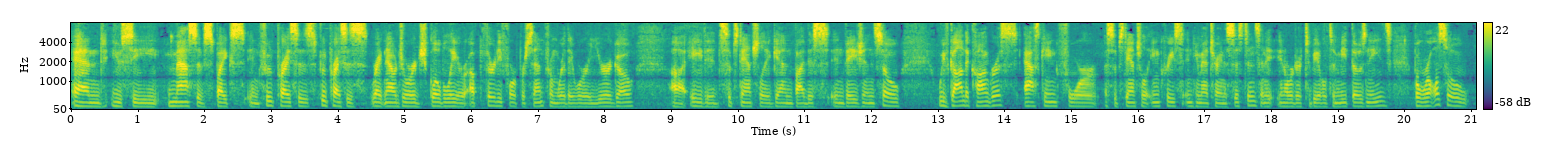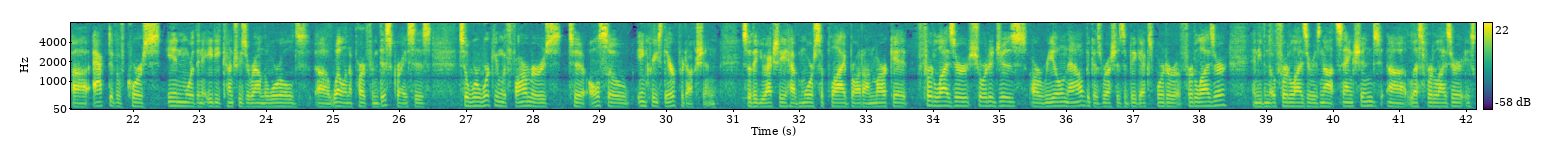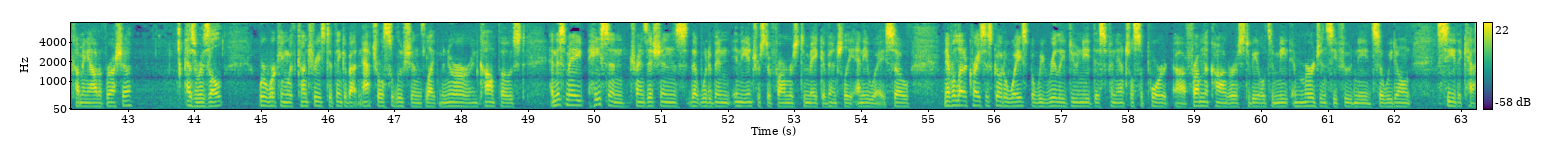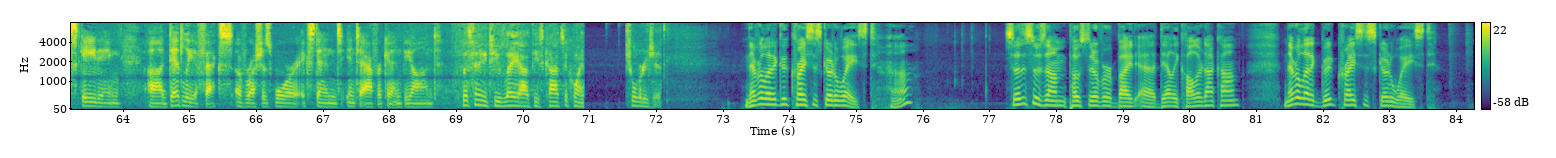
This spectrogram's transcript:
and you see massive spikes in food prices. Food prices right now, George, globally are up 34% from where they were a year ago, uh, aided substantially again by this invasion. So We've gone to Congress asking for a substantial increase in humanitarian assistance in, in order to be able to meet those needs. But we're also uh, active, of course, in more than 80 countries around the world, uh, well and apart from this crisis. So we're working with farmers to also increase their production so that you actually have more supply brought on market. Fertilizer shortages are real now because Russia is a big exporter of fertilizer. And even though fertilizer is not sanctioned, uh, less fertilizer is coming out of Russia. Russia. As a result, We're working with countries to think about natural solutions like manure and compost, and this may hasten transitions that would have been in the interest of farmers to make eventually anyway. So never let a crisis go to waste, but we really do need this financial support uh, from the Congress to be able to meet emergency food needs so we don't see the cascading uh, deadly effects of Russia's war extend into Africa and beyond. Listening to you lay out these consequences, shortages. Never let a good crisis go to waste, huh? So this was um, posted over by uh, dailycaller.com. Never let a good crisis go to waste.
